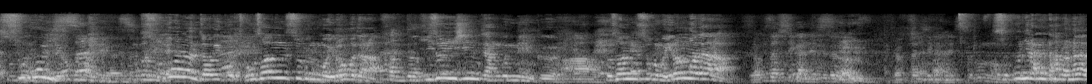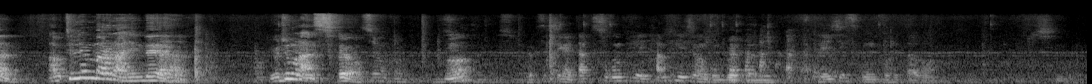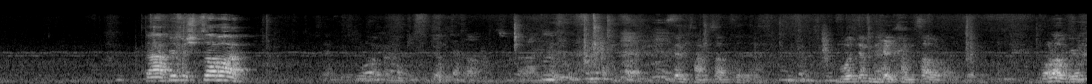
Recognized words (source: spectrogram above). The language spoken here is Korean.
수군이요? 수군은 저기 그 조선 수군 뭐 이런 거잖아. 이순신 장군님 그 아. 조선 수군 뭐 이런 거잖아. 역사 시간에 수군. 역사 시간에 수군 먹는 수군이라는 단어는 아무 틀린 말은 아닌데 요즘은 안 써요. 어? 역사 시간에 딱 수군 페이지 한 페이지만 공부했더니 베이시스 공부했다가 자, 필수 14번. 쌤 잠수함서잖아. 모든 배를 잠수함으로 만들어. 뭐라고요?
